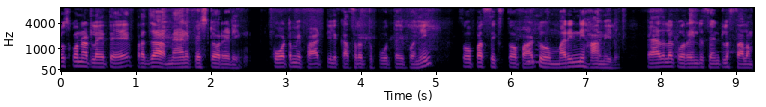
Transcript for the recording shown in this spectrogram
చూసుకున్నట్లయితే ప్రజా మేనిఫెస్టో రెడీ. కూటమి పార్టీలు కసరత్తు పూర్తయిపోయి సూపర్ సిక్స్తో పాటు మరిన్ని హామీలు. పేదలకు రెండు సెంట్ల స్థలం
